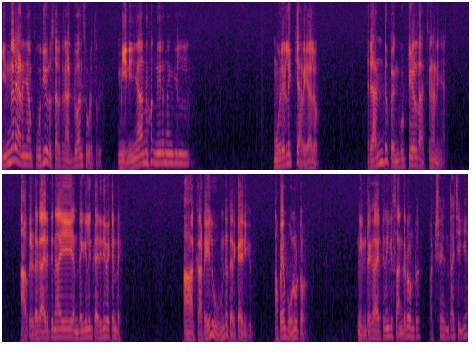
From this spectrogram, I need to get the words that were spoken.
ഇന്നലെയാണ് ഞാൻ പുതിയൊരു സ്ഥലത്തിന് അഡ്വാൻസ് കൊടുത്തത്. മിനിഞ്ഞാന്ന് വന്നിരുന്നെങ്കിൽ മുരളിക്ക് അറിയാലോ രണ്ട് പെൺകുട്ടികളുടെ അച്ഛനാണ് ഞാൻ. അവരുടെ കാര്യത്തിനായി എന്തെങ്കിലും കരുതി വെക്കണ്ടേ? ആ കടയിൽ ഊണ്ട തിരക്കായിരിക്കും. അപ്പം ഞാൻ പോണു കേട്ടോ നിന്റെ കാര്യത്തിൽ എനിക്ക് സങ്കടമുണ്ട്. പക്ഷെ എന്താ ചെയ്യാ?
